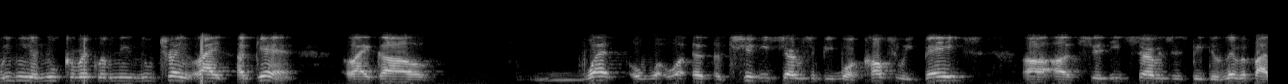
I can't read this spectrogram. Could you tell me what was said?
we need a new curriculum, we need new training. Like again, like uh, what, what, what uh, uh, should these services be more culturally based? Uh, uh, should these services be delivered by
